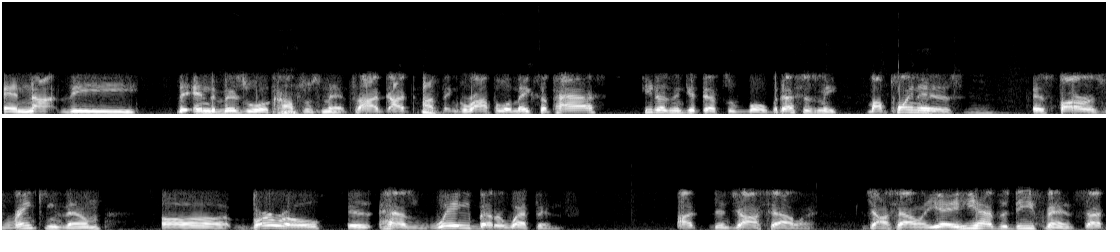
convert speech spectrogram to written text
and not the the individual accomplishments. I I, I think Garoppolo makes a pass, he doesn't get that Super Bowl. But that's just me. My point is, as far as ranking them, uh, Burrow is, has way better weapons uh, than Josh Allen. Josh Allen, yeah, he has a defense that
